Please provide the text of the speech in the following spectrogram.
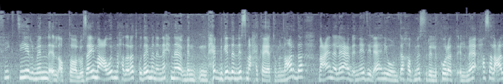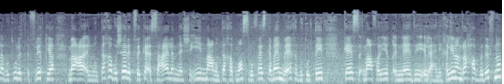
فيه كتير من الأبطال. وزي ما عودنا حضراتكم دايما إن إحنا بنحب جدا نسمع حكاياتهم. النهارده معانا لاعب النادي الأهلي ومنتخب مصر لكرة الماء. حصل على بطولة إفريقيا مع المنتخب وشارك في كأس عالم ناشئين مع منتخب مصر وفاز كمان بآخر بطولتين كأس مع فريق النادي الأهلي. خلينا نرحب بضيفنا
